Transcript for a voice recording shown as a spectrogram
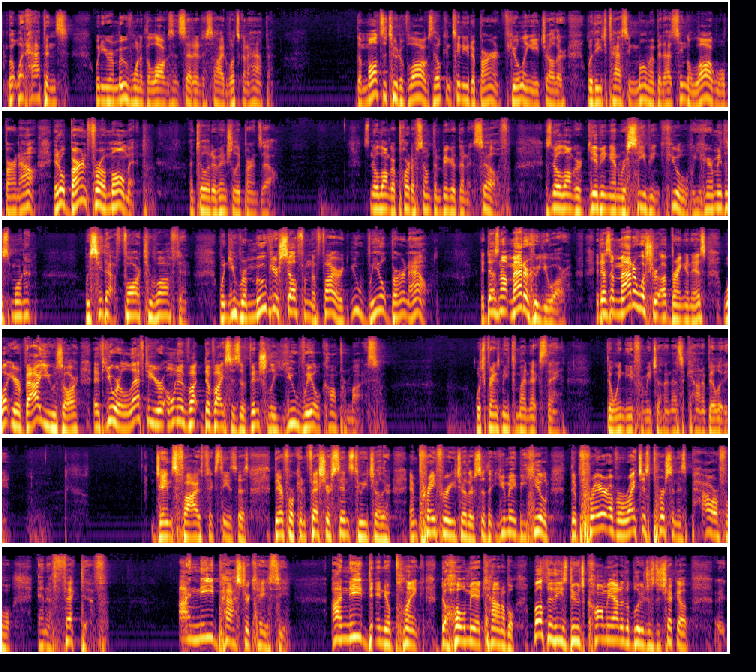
But what happens when you remove one of the logs and set it aside? What's going to happen? The multitude of logs, they'll continue to burn, fueling each other with each passing moment, but that single log will burn out. It'll burn for a moment until it eventually burns out. It's no longer part of something bigger than itself. It's no longer giving and receiving fuel. Will you hear me this morning? We see that far too often. When you remove yourself from the fire, you will burn out. It does not matter who you are. It doesn't matter what your upbringing is, what your values are. If you are left to your own devices, eventually you will compromise. Which brings me to my next thing that we need from each other, and that's accountability. James 5 16 says, Therefore, confess your sins to each other and pray for each other so that you may be healed. The prayer of a righteous person is powerful and effective. I need Pastor Casey. I need Daniel Plank to hold me accountable. Both of these dudes call me out of the blue just to check up.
